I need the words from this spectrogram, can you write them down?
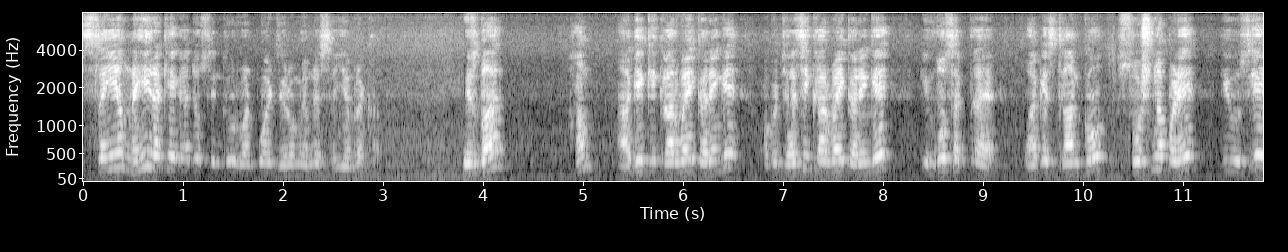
संयम नहीं रखेगा जो सिंदूर 1.0 में हमने संयम रखा इस बार हम आगे की कार्रवाई करेंगे और कुछ ऐसी कार्रवाई करेंगे कि हो सकता है पाकिस्तान को सोचना पड़े कि उसे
